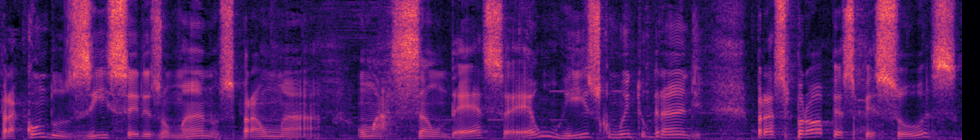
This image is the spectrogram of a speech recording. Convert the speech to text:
para conduzir seres humanos para uma, uma ação dessa é um risco muito grande para as próprias pessoas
